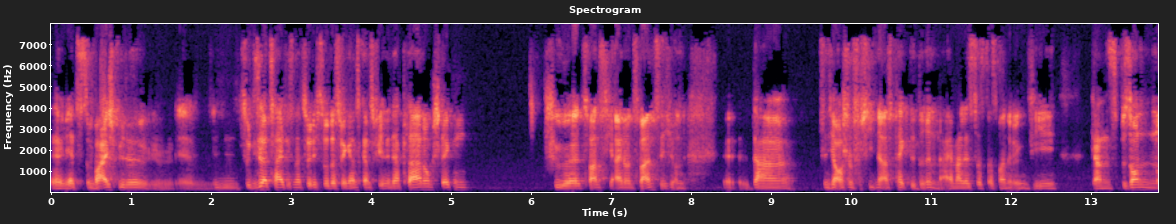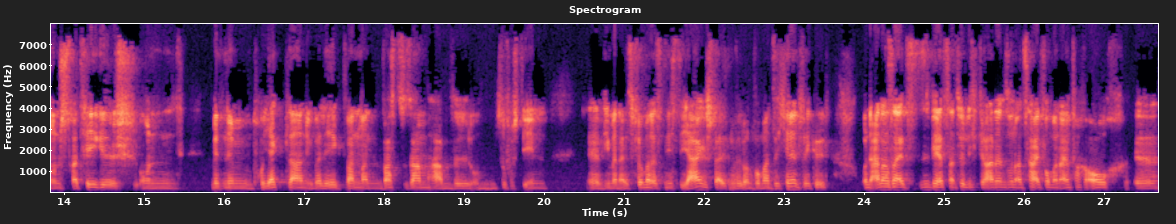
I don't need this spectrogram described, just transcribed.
jetzt zum Beispiel äh, zu dieser Zeit ist natürlich so, dass wir ganz, ganz viel in der Planung stecken für 2021 und äh, da sind ja auch schon verschiedene Aspekte drin. Einmal ist das, dass man irgendwie ganz besonnen und strategisch und mit einem Projektplan überlegt, wann man was zusammen haben will, um zu verstehen, wie man als Firma das nächste Jahr gestalten will und wo man sich hinentwickelt. Und andererseits sind wir jetzt natürlich gerade in so einer Zeit, wo man einfach auch äh,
